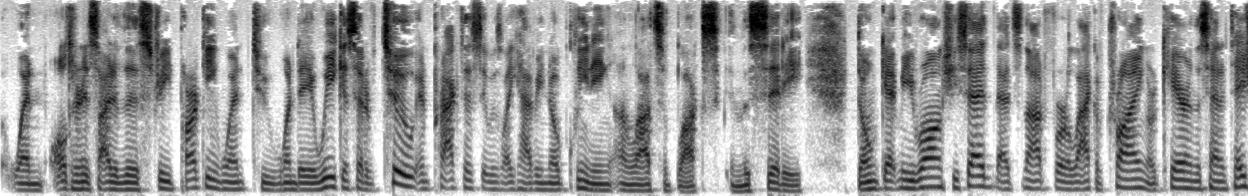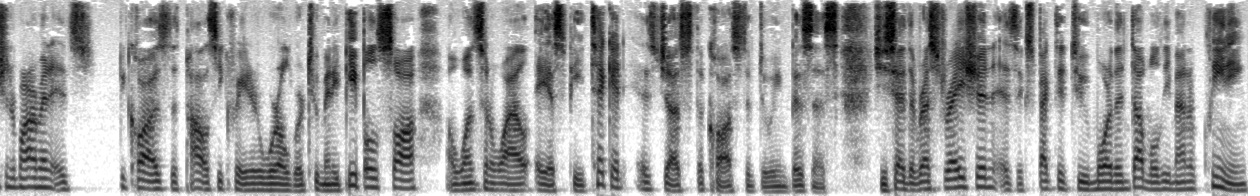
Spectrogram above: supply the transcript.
when alternate side of the street parking went to one day a week instead of two, in practice it was like having no cleaning on lots of blocks in the city. Don't get me wrong, she said, that's not for a lack of trying or care in the sanitation department. It's because the policy created a world where too many people saw a once in a while ASP ticket as just the cost of doing business. She said the restoration is expected to more than double the amount of cleaning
